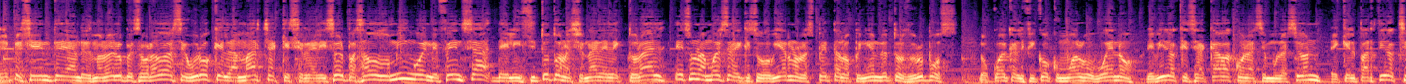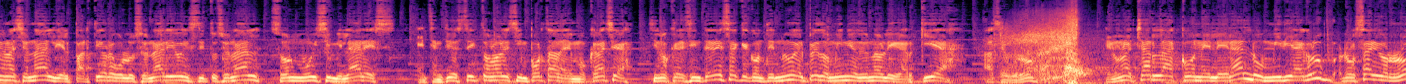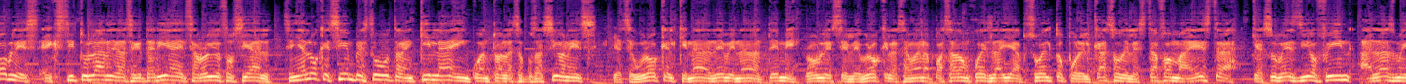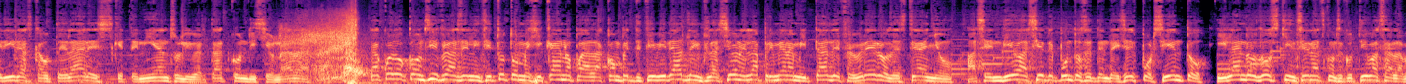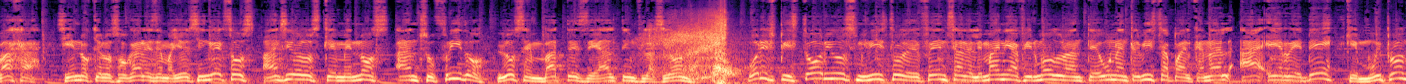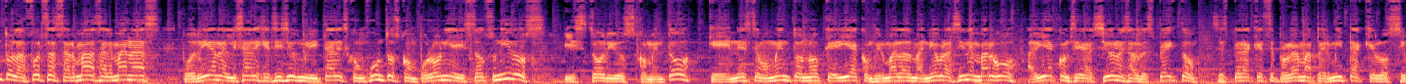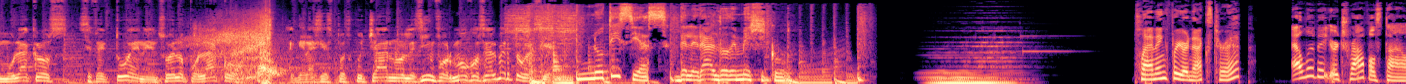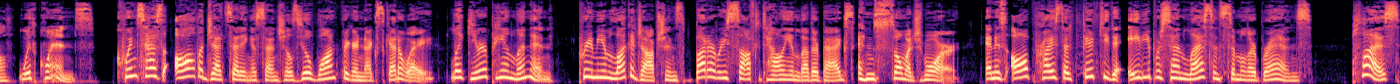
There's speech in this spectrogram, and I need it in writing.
El presidente Andrés Manuel López Obrador aseguró que la marcha que se realizó el pasado domingo en defensa del Instituto Nacional Electoral es una muestra de que su gobierno respeta la opinión de otros grupos, lo cual calificó como algo bueno, debido a que se acaba con la simulación de que el Partido Acción Nacional y el Partido Revolucionario Institucional son muy similares. En sentido estricto no les importa la democracia, sino que les interesa que continúe el predominio de una oligarquía aseguró. En una charla con el Heraldo Media Group, Rosario Robles, ex titular de la Secretaría de Desarrollo Social, señaló que siempre estuvo tranquila en cuanto a las acusaciones y aseguró que el que nada debe, nada teme. Robles celebró que la semana pasada un juez la haya absuelto por el caso de la estafa maestra, que a su vez dio fin a las medidas cautelares que tenían su libertad condicionada. De acuerdo con cifras del Instituto Mexicano para la Competitividad, la inflación en la primera mitad de febrero de este año ascendió a 7.76%, hilando dos quincenas consecutivas a la baja, siendo que los hogares de mayores ingresos han sido los que menos han sufrido los embates de alta inflación. Boris Pistorius, ministro de Defensa de Alemania, afirmó durante una entrevista para el canal ARD que muy pronto las Fuerzas Armadas alemanas podrían realizar ejercicios militares conjuntos con Polonia y Estados Unidos. Pistorius comentó que en este momento no quería confirmar las maniobras, sin embargo, había consideraciones al respecto. Se espera que este programa permita que los simulacros se efectúen en suelo polaco. Gracias por escucharnos, les informó José Alberto García. Noticias del Heraldo de México. Planning for your next trip? Elevate your travel style with Quince. Quince has all the jet setting essentials you'll want for your next getaway, like European linen, premium luggage options, buttery soft Italian leather bags, and so much more. And is all priced at 50 to 80% less than similar brands. Plus,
